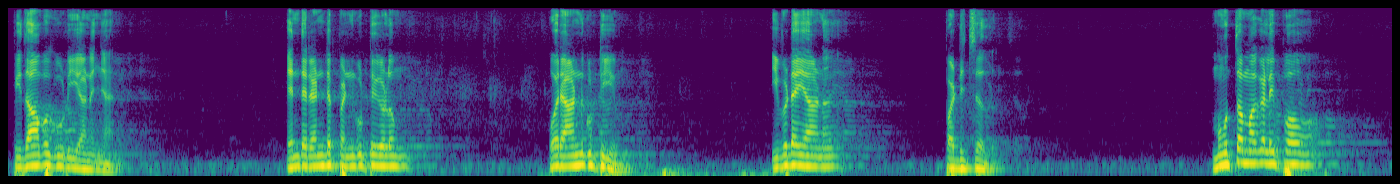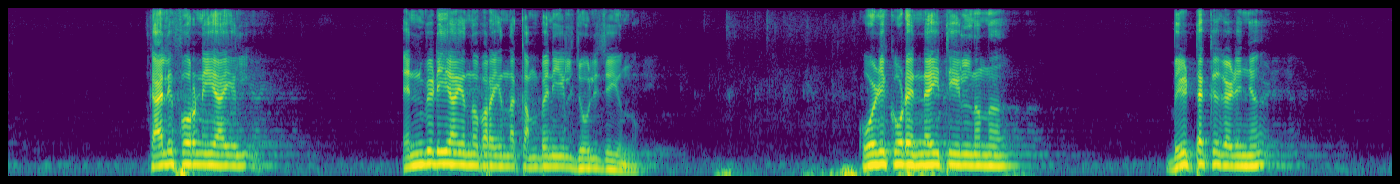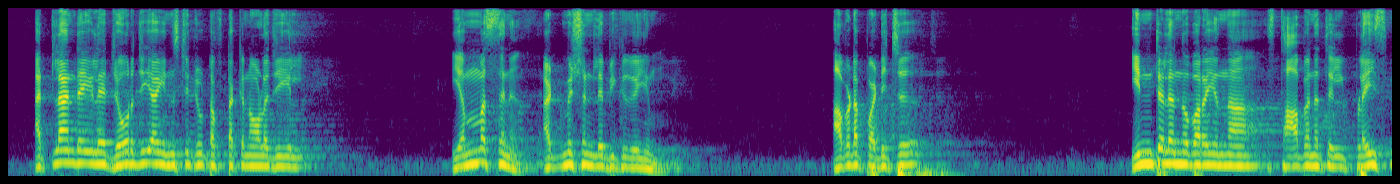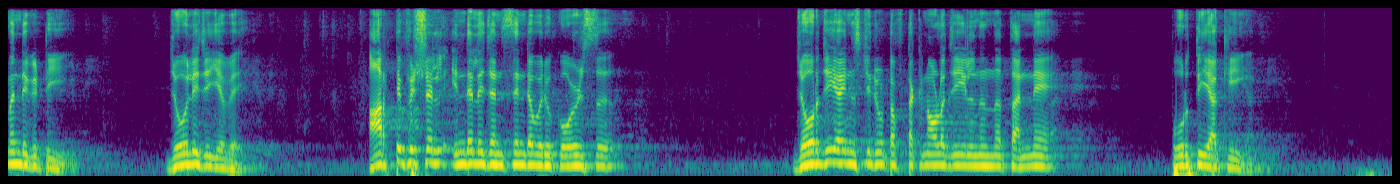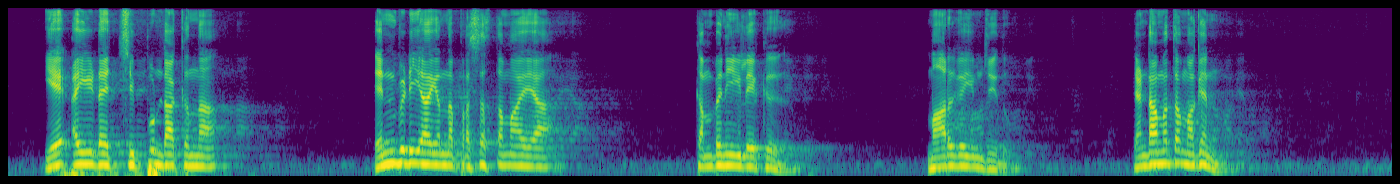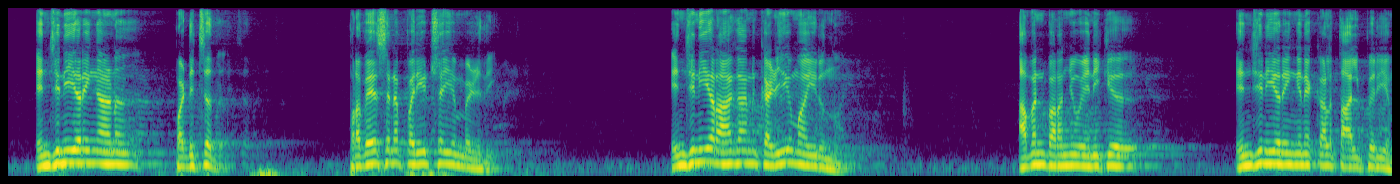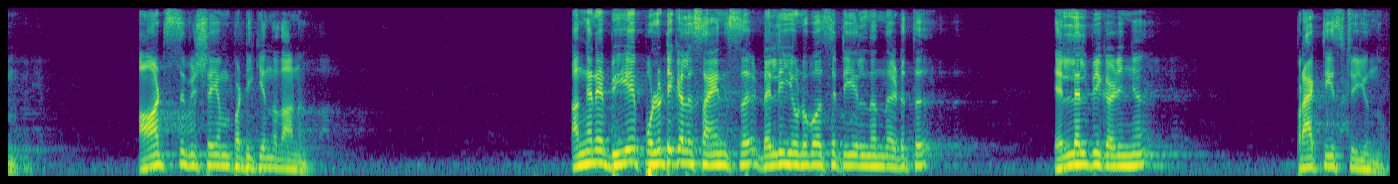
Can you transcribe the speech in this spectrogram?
പിതാവ് കൂടിയാണ് ഞാൻ. എന്റെ രണ്ട് പെൺകുട്ടികളും ഒരാൺകുട്ടിയും ഇവിടെയാണ് പഠിച്ചത്. മൂത്ത മകളിപ്പോൾ കാലിഫോർണിയയിൽ എൻവിഡിയ എന്ന് പറയുന്ന കമ്പനിയിൽ ജോലി ചെയ്യുന്നു. കോഴിക്കോട് എൻ ഐ ടിയിൽ നിന്ന് ബിടെക് കഴിഞ്ഞ് അറ്റ്ലാന്റയിലെ ജോർജിയ ഇൻസ്റ്റിറ്റ്യൂട്ട് ഓഫ് ടെക്നോളജിയിൽ എം എസിന് അഡ്മിഷൻ ലഭിക്കുകയും അവിടെ പഠിച്ച് ഇന്റൽ എന്ന് പറയുന്ന സ്ഥാപനത്തിൽ പ്ലേസ്മെന്റ് കിട്ടി. ജോലി ചെയ്യവേ. ആർട്ടിഫിഷ്യൽ ഇന്റലിജൻസിന്റെ ഒരു കോഴ്സ് ജോർജിയ ഇൻസ്റ്റിറ്റ്യൂട്ട് ഓഫ് ടെക്നോളജിയിൽ നിന്ന് തന്നെ പൂർത്തിയാക്കി. എ ഐയുടെ ചിപ്പുണ്ടാക്കുന്ന എൻവിഡിയ എന്ന പ്രശസ്തമായ കമ്പനിയിലേക്ക് മാറുകയും ചെയ്തു. രണ്ടാമത്തെ മകൻ എഞ്ചിനീയറിംഗ് ആണ് പഠിച്ചത്. പ്രവേശന പരീക്ഷയും എഴുതി. എഞ്ചിനീയർ ആകാൻ കഴിയുമായിരുന്നു. അവൻ പറഞ്ഞു എനിക്ക് എഞ്ചിനീയറിങ്ങിനേക്കാൾ താല്പര്യം ആർട്സ് വിഷയം പഠിക്കുന്നതാണ്. അങ്ങനെ B A political science Delhi യൂണിവേഴ്സിറ്റിയിൽ നിന്ന് എടുത്ത് എൽ എൽ ബി കഴിഞ്ഞ് പ്രാക്ടീസ് ചെയ്യുന്നു.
